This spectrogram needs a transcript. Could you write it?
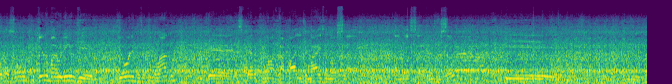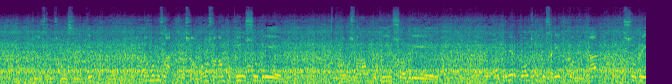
começou um pequeno barulhinho de, de ônibus aqui no lado. É, espero que não atrapalhe demais a nossa, a nossa transmissão. E, e nós estamos começando aqui. Então vamos lá, pessoal, vamos falar um pouquinho sobre. Vamos falar um pouquinho sobre é, o primeiro ponto que gostaria de comentar sobre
